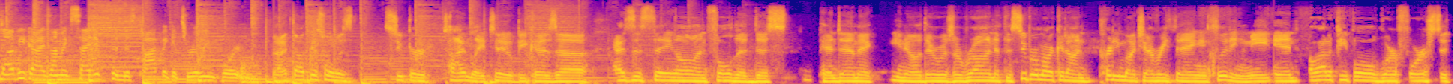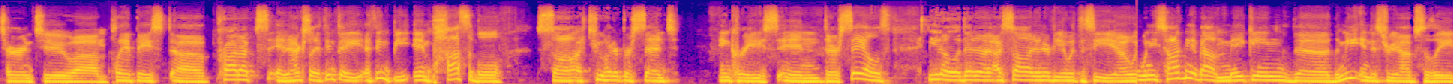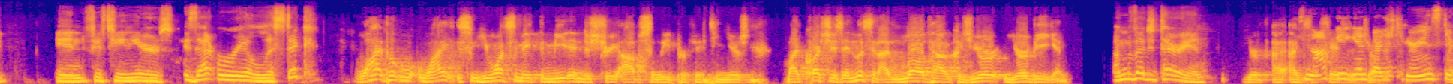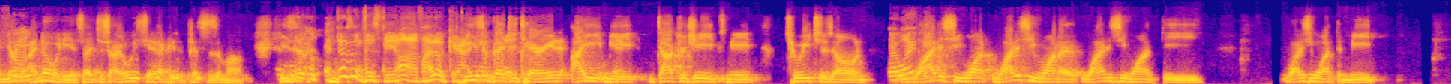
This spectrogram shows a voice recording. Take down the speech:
I love you guys. I'm excited for this topic. It's really important. I thought this one was super timely too because uh, as this thing all unfolded, this pandemic, you know, there was a run at the supermarket on pretty much everything, including meat, and a lot of people were forced to turn to um, plant-based uh, products. And actually, I think they, I think Be Impossible saw a 200 percent increase in their sales. You know, then I saw an interview with the CEO when he's talking about making the the meat industry obsolete in 15 years. Is that realistic? Why? But why? So he wants to make the meat industry obsolete for 15 years. My question is, and listen, I love how because you're you're vegan. I'm a vegetarian. You're I, I It's not vegan, vegetarian's I know, different. I know what he is. I just I always say that because it pisses him off. He's a it doesn't piss me off. I don't care. he's a vegetarian. I eat meat. Dr. G eats meat. To each his own. Why does he want? Why does he want to? Why does he want the? Why does he want the meat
